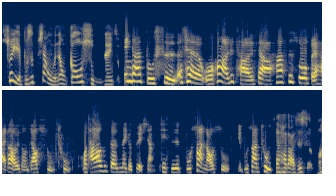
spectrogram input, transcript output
所以也不是像我们那种高鼠那一种，应该不是。而且我后来去查了一下，他是说北海道有一种叫鼠兔，我查到是跟那个最像，其实不算老鼠，也不算兔子，那它到底是什么？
